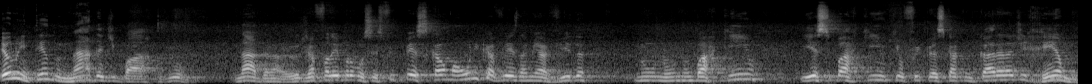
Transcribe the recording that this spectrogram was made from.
Eu não entendo nada de barco, viu? Nada, nada. Eu já falei para vocês, fui pescar uma única vez na minha vida, num, num, num, barquinho, e esse barquinho que eu fui pescar com o cara era de remo,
